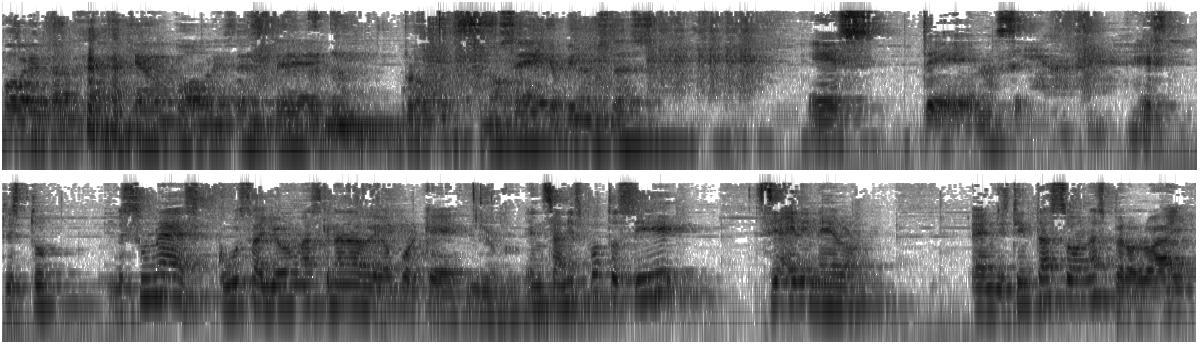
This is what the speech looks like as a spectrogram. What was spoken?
Pobretón, que quedan pobres, este, no sé, ¿qué opinan ustedes? Este, no sé, esto es una excusa, yo más que nada veo, porque en San Luis Potosí sí hay dinero, en distintas zonas, pero lo hay.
